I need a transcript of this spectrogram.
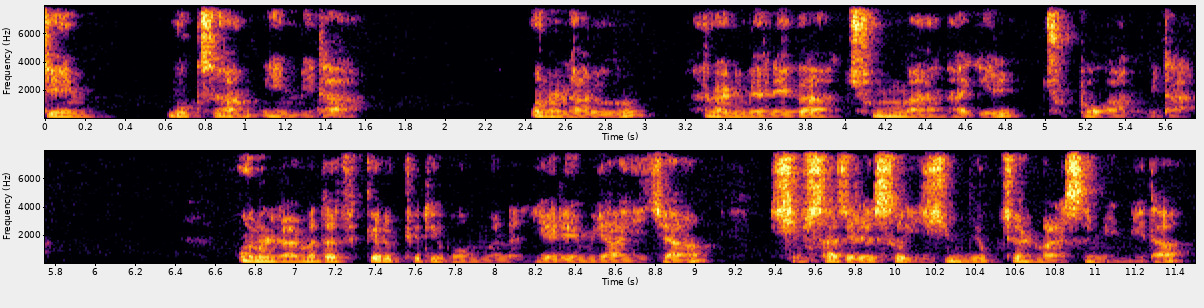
아침 묵상입니다. 오늘 하루 하나님의 은혜가 충만하길 축복합니다. 오늘 날마다 주께로 표디 보면은 예레미야 2장 14절에서 26절 말씀입니다.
